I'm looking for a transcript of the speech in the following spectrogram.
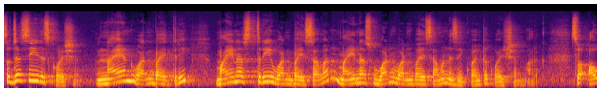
so just see this question 9 1 by 3 minus 3 1 by 7 minus 1 1 by 7 is equal to question mark. So how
